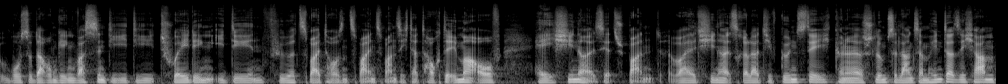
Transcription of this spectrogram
wo es so darum ging, was sind die, die Trading-Ideen für 2022. Da taucht tauchte immer auf, hey, China ist jetzt spannend, weil China ist relativ günstig, können das Schlimmste langsam hinter sich haben.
